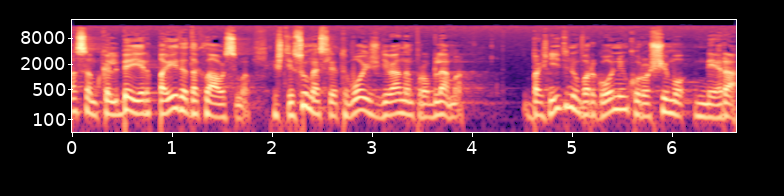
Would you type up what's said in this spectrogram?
esam kalbėję ir paėdę tą klausimą. Iš tiesų mes Lietuvoje išgyvenam problemą. Bažnytinių vargoninkų ruošimo nėra.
